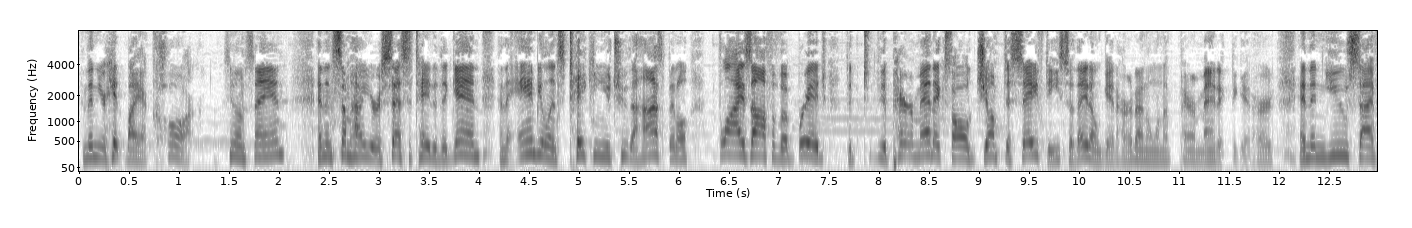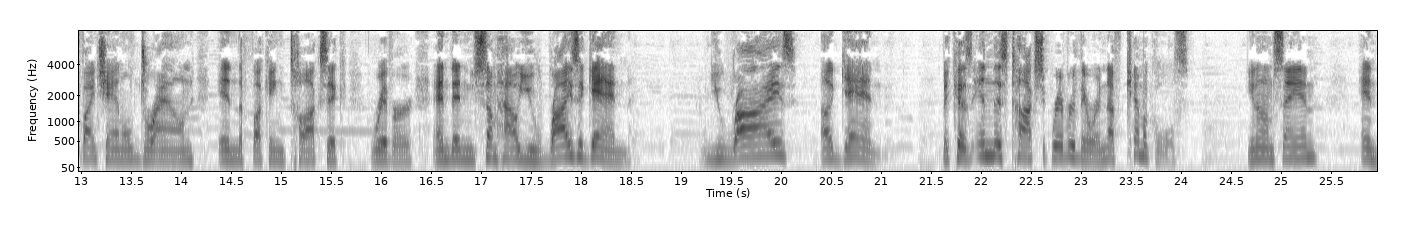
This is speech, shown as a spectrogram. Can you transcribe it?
and then you're hit by a car. See what I'm saying? And then somehow you're resuscitated again, and the ambulance taking you to the hospital flies off of a bridge. The, the paramedics all jump to safety so they don't get hurt. I don't want a paramedic to get hurt. And then you, Sci Fi Channel, drown in the fucking toxic river, and then somehow you rise again. You rise again because in this toxic river there were enough chemicals. You know what I'm saying? And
